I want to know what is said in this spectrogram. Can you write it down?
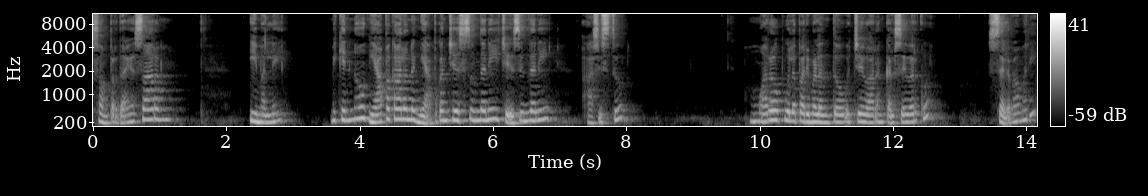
సంప్రదాయ సారం. ఈ మళ్ళీ మీకెన్నో జ్ఞాపకాలను జ్ఞాపకం చేస్తుందని చేసిందని ఆశిస్తూ మరో పూల పరిమళంతో వచ్చే వారం కలిసే వరకు సెలవా మరి?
